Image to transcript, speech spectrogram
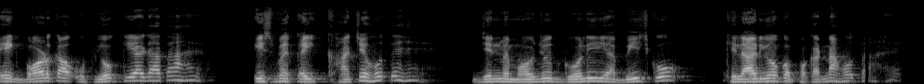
एक बोर्ड का उपयोग किया जाता है। इसमें कई खांचे होते हैं, जिनमें मौजूद गोली या बीज को खिलाड़ियों को पकड़ना होता है।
